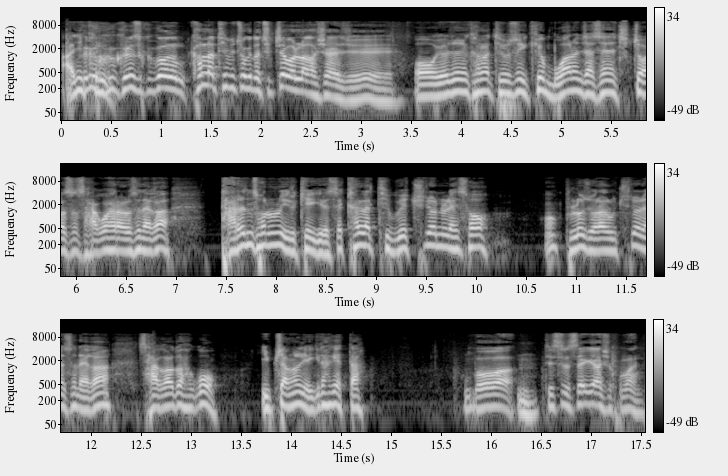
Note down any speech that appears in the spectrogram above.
아니 그리고 그, 그, 래서 그건 칼라 TV 쪽에다 직접 연락하셔야지 어, 여전히 칼라 TV에서 이렇게 뭐 하는 자세냐 직접 와서 사과하라 그래서 내가 다른 선우는 이렇게 얘기를 했어요. 칼라 TV에 출연을 해서 어, 불러줘라 그럼 출연해서 내가 사과도 하고 입장을 얘기를 하겠다. 뭐 음. 디스를 세게 하셨구만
